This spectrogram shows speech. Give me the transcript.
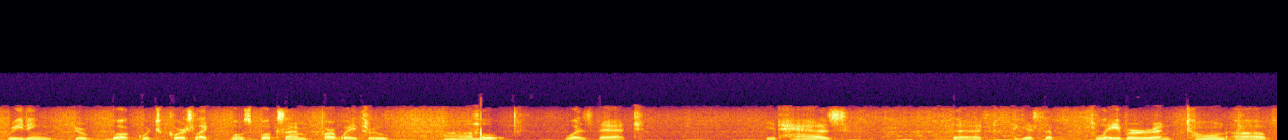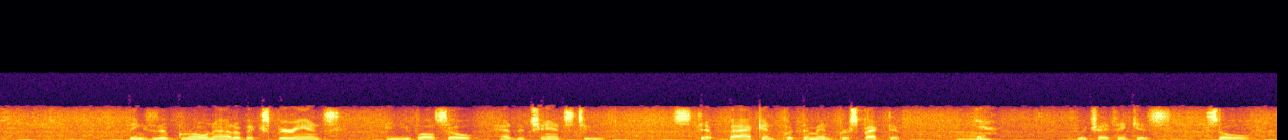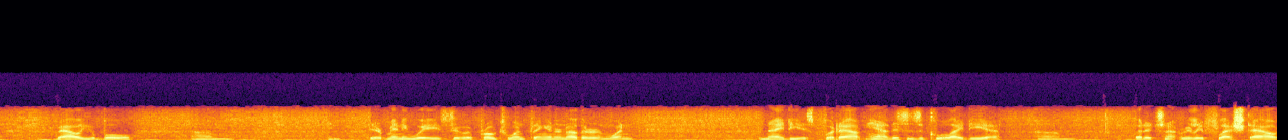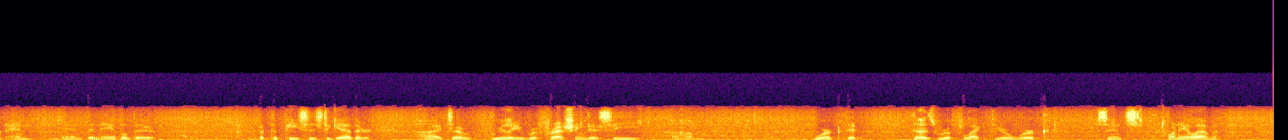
reading your book, which of course, like most books, I'm partway through, um, cool. was that it has the, I guess, the flavor and tone of things that have grown out of experience, and you've also had the chance to step back and put them in perspective. Um, yeah. Which I think is so valuable. Um, there are many ways to approach one thing and another, and when an idea is put out, yeah, this is a cool idea, um, but it's not really fleshed out and, and been able to put the pieces together. Uh, it's a really refreshing to see um, work that does reflect your work since 2011.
